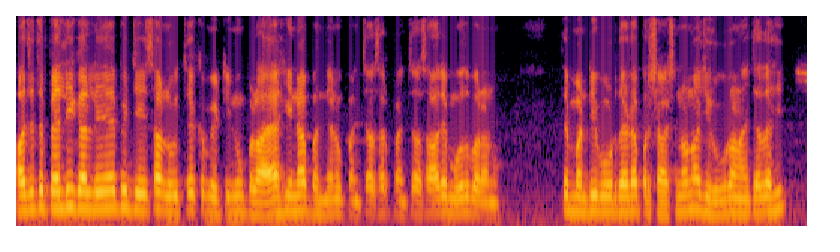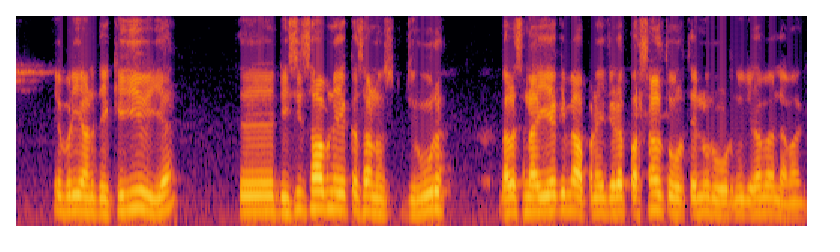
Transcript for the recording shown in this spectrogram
ਅੱਜ ਤੇ ਪਹਿਲੀ ਗੱਲ ਇਹ ਹੈ ਵੀ ਜੇ ਸਾਨੂੰ ਇੱਥੇ ਕਮੇਟੀ ਨੂੰ ਬੁਲਾਇਆ ਸੀ ਨਾ ਬੰਦਿਆਂ ਨੂੰ ਪੰਚਾਂ, ਸਰਪੰਚਾਂ, ਸਾਰੇ ਮੋਹਦਬਰਾਂ ਨੂੰ, ਤੇ ਮੰਡੀ ਬੋਰਡ ਦਾ ਜਿਹੜਾ ਪ੍ਰਸ਼ਾਸਨ ਉਹਨਾਂ ਜ਼ਰੂਰ ਆਉਣਾ ਚਾਹੀਦਾ ਸੀ। ਇਹ ਬੜੀ ਅਣਦੇਖੀ ਜੀ ਹੋਈ ਹੈ। ਤੇ ਡੀਸੀ ਸਾਹਿਬ ਨੇ ਇੱਕ ਸਾਨੂੰ ਜ਼ਰੂਰ ਗੱਲ ਸੁਣਾਈ ਹੈ ਕਿ ਮੈਂ ਆਪਣੇ ਜਿਹੜਾ ਪਰਸਨਲ ਤੌਰ ਤੇ ਇਹਨੂੰ ਰੋਡ ਨੂੰ ਜਿਹੜਾ ਮੈਂ ਲਵਾਂਗੀ।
